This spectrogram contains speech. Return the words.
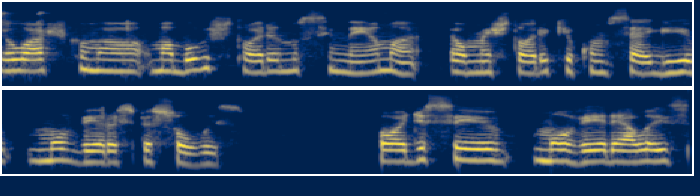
Eu acho que uma, uma boa história no cinema é uma história que consegue mover as pessoas. Pode ser mover elas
